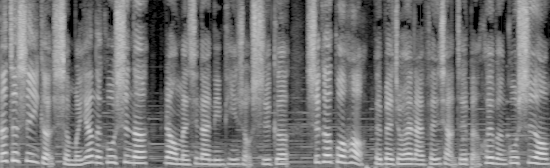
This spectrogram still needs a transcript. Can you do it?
那这是一个什么样的故事呢？让我们先来聆听一首诗歌。诗歌过后，贝贝就会来分享这本绘本故事哦。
